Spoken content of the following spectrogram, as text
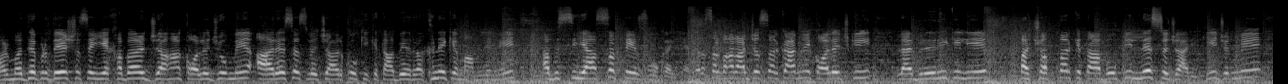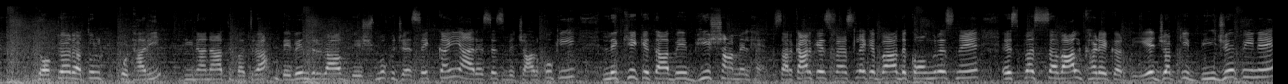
और मध्य प्रदेश से ये खबर, जहाँ कॉलेजों में आरएसएस विचारकों की किताबें रखने के मामले में अब सियासत तेज हो गई है। दरअसल वहाँ राज्य सरकार ने कॉलेज की लाइब्रेरी के लिए 75 किताबों की लिस्ट जारी की, जिनमें डॉक्टर अतुल कोठारी, दीनानाथ बत्रा देवेंद्र राव देशमुख जैसे कई आरएसएस विचारकों की लिखी किताबें भी शामिल हैं। सरकार के इस फैसले के बाद कांग्रेस ने इस पर सवाल खड़े कर दिए, जबकि बीजेपी ने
